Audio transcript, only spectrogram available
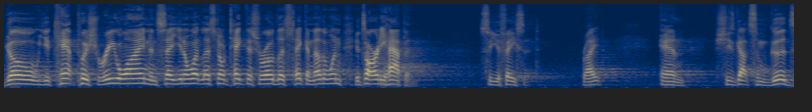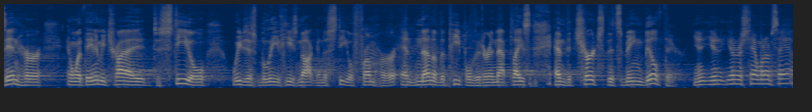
go, you can't push rewind and say, you know what, let's don't take this road, let's take another one. It's already happened. So you face it, right? And she's got some goods in her, and what the enemy tried to steal, we just believe he's not going to steal from her and none of the people that are in that place and the church that's being built there. You, you, you understand what I'm saying?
